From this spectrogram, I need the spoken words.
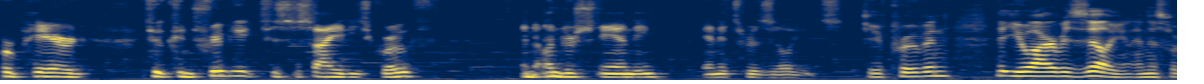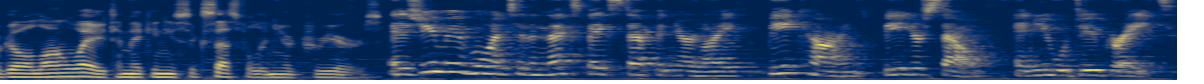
prepared to contribute to society's growth and understanding and its resilience. You've proven that you are resilient, and this will go a long way to making you successful in your careers. As you move on to the next big step in your life, be kind, be yourself, and you will do great.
